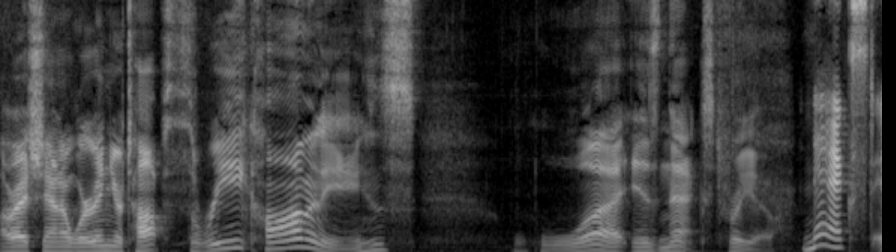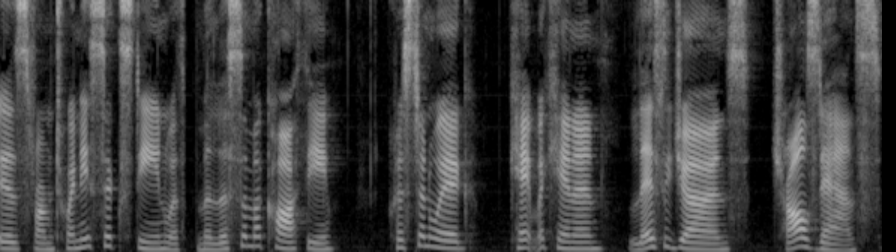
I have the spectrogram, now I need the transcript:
All right, Shanna, we're in your top 3 comedies. What is next for you? Next is from 2016 with Melissa McCarthy, Kristen Wiig, Kate McKinnon, Leslie Jones, Charles Dance,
